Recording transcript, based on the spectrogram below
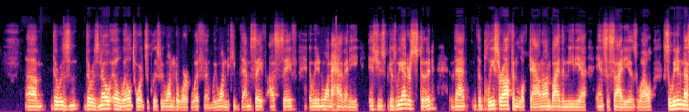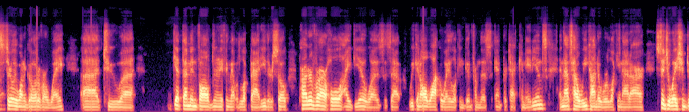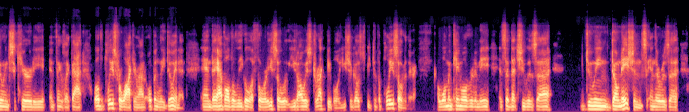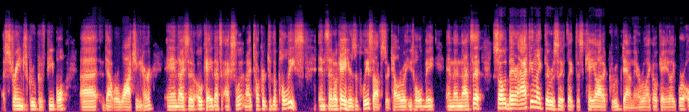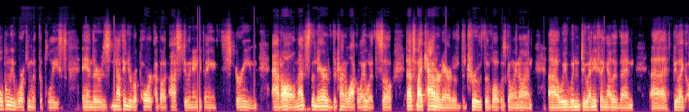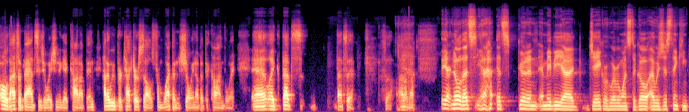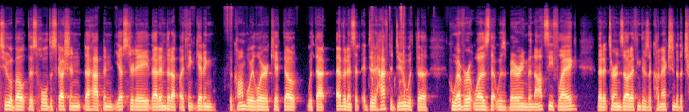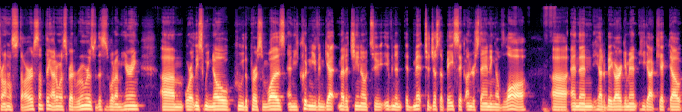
Um, there was there was no ill will towards the police. We wanted to work with them. We wanted to keep them safe, us safe, and we didn't want to have any issues because we understood that the police are often looked down on by the media and society as well. So we didn't necessarily want to go out of our way uh, to uh, get them involved in anything that would look bad either. So part of our whole idea was is that we can all walk away looking good from this and protect Canadians. And that's how we kind of were looking at our situation doing security and things like that. Well, the police were walking around openly doing it and they have all the legal authority. So you'd always direct people, you should go speak to the police over there. A woman came over to me and said that she was uh, doing donations and there was a, a strange group of people uh, that were watching her and I said, okay, that's excellent. And I took her to the police and said, okay, here's a police officer. Tell her what you told me. And then that's it. So they're acting like there was a, like this chaotic group down there. We're like, okay, like we're openly working with the police and there's nothing to report about us doing anything extreme at all. And that's the narrative they're trying to walk away with. So that's my counter narrative, the truth of what was going on. Uh, we wouldn't do anything other than uh, be like, oh, that's a bad situation to get caught up in. How do we protect ourselves from weapons showing up at the convoy? And like that's that's it. So I don't know. Yeah, no, that's yeah, it's good. And and maybe uh Jake or whoever wants to go. I was just thinking too about this whole discussion that happened yesterday that ended up, I think, getting the convoy lawyer kicked out with that evidence. It, it did it have to do with the whoever it was that was bearing the Nazi flag that it turns out I think there's a connection to the Toronto Star or something. I don't want to spread rumors, but this is what I'm hearing. Um, or at least we know who the person was, and he couldn't even get Mendicino to even admit to just a basic understanding of law. Uh, and then he had a big argument. He got kicked out.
